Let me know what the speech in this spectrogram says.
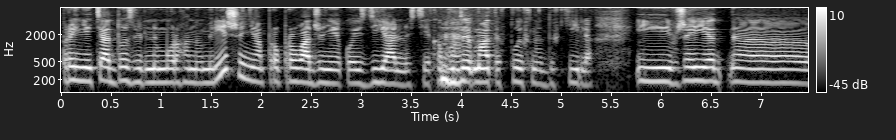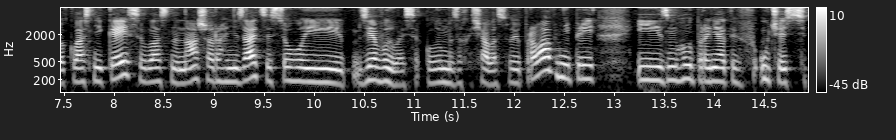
прийняття дозвільним органом рішення про провадження якоїсь діяльності, яка буде мати вплив на довкілля. І вже є е, класні кейси. Власне, наша організація з цього і з'явилася, коли ми захищали свої права в Дніпрі і змогли прийняти участь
